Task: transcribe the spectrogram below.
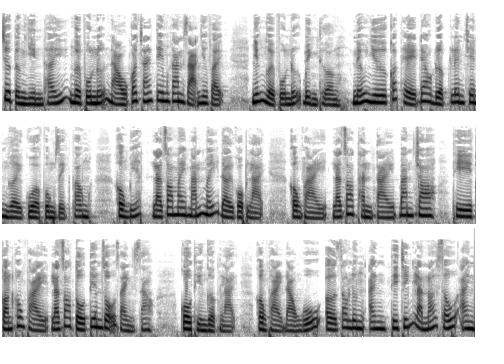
Chưa từng nhìn thấy người phụ nữ nào có trái tim gan dạ như vậy. Những người phụ nữ bình thường nếu như có thể đeo được lên trên người của Phùng Dịch Phong, không biết là do may mắn mấy đời gộp lại, không phải là do thần tài ban cho, thì còn không phải là do tổ tiên dỗ dành sao? Cô thì ngược lại, không phải đào ngũ ở sau lưng anh thì chính là nói xấu anh,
